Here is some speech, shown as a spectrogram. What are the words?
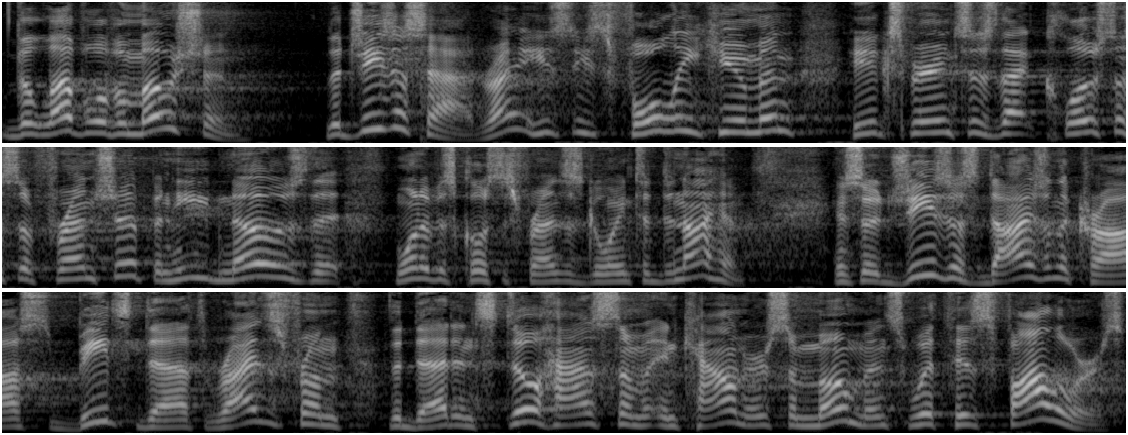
the level of emotion that Jesus had, right? He's, he's fully human. He experiences that closeness of friendship, and he knows that one of his closest friends is going to deny him. And so Jesus dies on the cross, beats death, rises from the dead, and still has some encounters, some moments with his followers.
